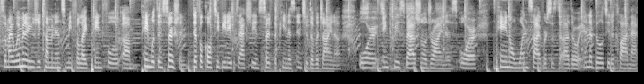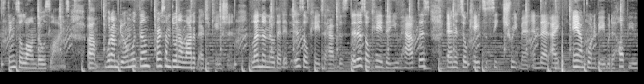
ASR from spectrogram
So my women are usually coming into me for like painful, um, pain with insertion, difficulty being able to actually insert the penis into the vagina, or increased vaginal dryness, or pain on one side versus the other, or inability to climax, things along those lines. Um, what I'm doing with them, first, I'm doing a lot of education, letting them know that it is okay to have this. It is okay that you have this, and it's okay to seek treatment, and that I am going to be able to help you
